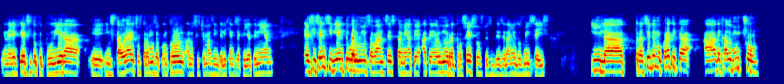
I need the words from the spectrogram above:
en el ejército que pudiera eh, instaurar esos tramos de control a los sistemas de inteligencia que ya tenían. El CISEN, si bien tuvo algunos avances, también ha, tenido algunos retrocesos desde, el año 2006. Y la transición democrática ha dejado mucho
